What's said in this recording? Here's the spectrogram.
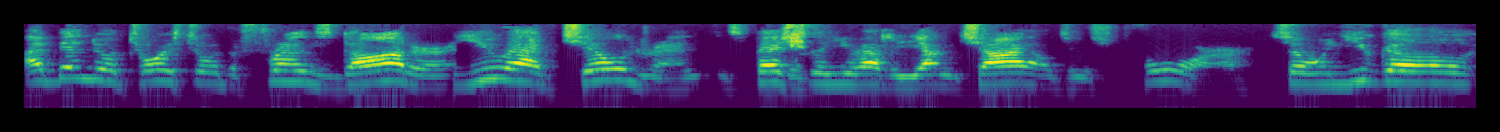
I've been to a toy store with a friend's daughter. You have children, especially yeah. you have a young child who's four. So when you go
